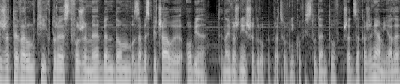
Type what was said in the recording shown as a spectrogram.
że te warunki, które stworzymy, będą zabezpieczały obie te najważniejsze grupy pracowników i studentów przed zakażeniami, ale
